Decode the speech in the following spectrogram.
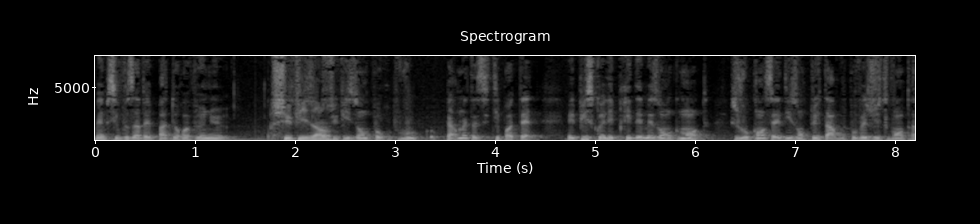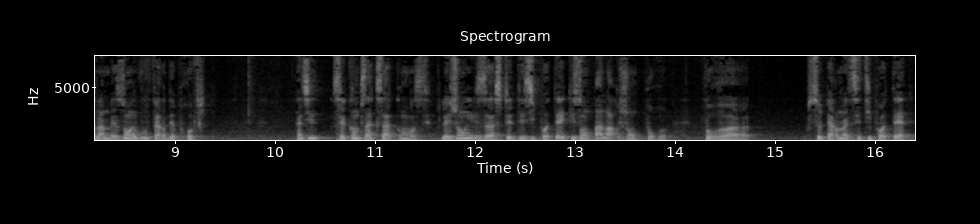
Même si vous n'avez pas de revenus suffisants suffisant pour vous permettre cette hypothèque, mais puisque les prix des maisons augmentent, je vous conseille, dix ans plus tard, vous pouvez juste vendre la maison et vous faire des profits. C'est comme ça que ça a commencé. Les gens, ils achetaient des hypothèques, ils n'ont pas l'argent pour, pour euh, se permettre cette hypothèque.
